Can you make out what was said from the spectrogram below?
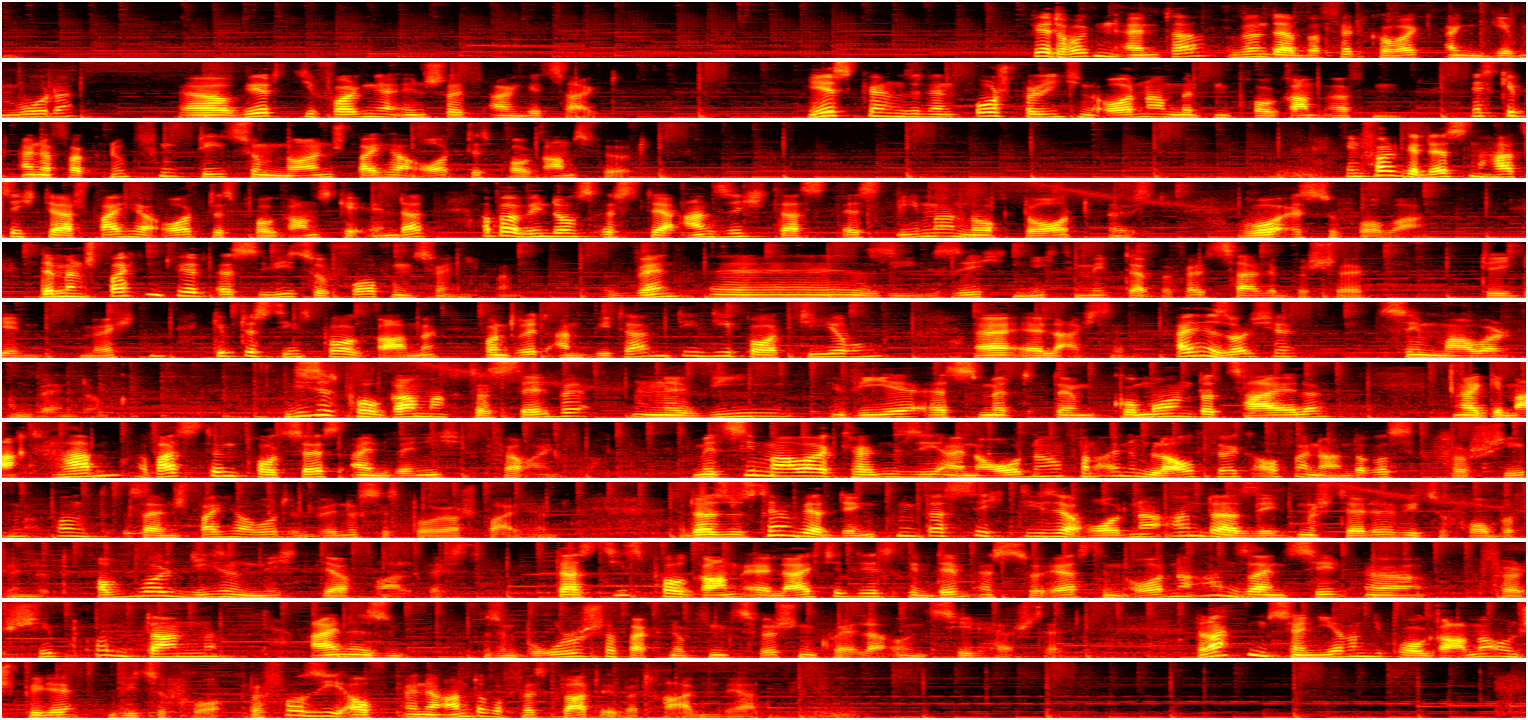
Wir drücken Enter, wenn der Befehl korrekt eingegeben wurde, äh, wird die folgende Inschrift angezeigt. Jetzt können Sie den ursprünglichen Ordner mit dem Programm öffnen. Es gibt eine Verknüpfung, die zum neuen Speicherort des Programms führt. Infolgedessen hat sich der Speicherort des Programms geändert, aber Windows ist der Ansicht, dass es immer noch dort ist, wo es zuvor war. Dementsprechend wird es wie zuvor funktionieren. Wenn äh, Sie sich nicht mit der Befehlszeile beschäftigen möchten, gibt es Dienstprogramme von Drittanbietern, die die Portierung äh, erleichtern. Eine solche SimMauer-Anwendung. Dieses Programm macht dasselbe, äh, wie wir es mit dem Kommandozeile äh, gemacht haben, was den Prozess ein wenig vereinfacht. Mit SimMauer können Sie einen Ordner von einem Laufwerk auf ein anderes verschieben und seinen Speicherort im Windows Explorer speichern. Das System wird denken, dass sich dieser Ordner an derselben Stelle wie zuvor befindet, obwohl dies nicht der Fall ist. Dass dies Programm erleichtert ist, indem es zuerst den Ordner an sein Ziel äh, verschiebt und dann eine symbolische Verknüpfung zwischen Quelle und Ziel herstellt. Danach funktionieren die Programme und Spiele wie zuvor, bevor sie auf eine andere Festplatte übertragen werden.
